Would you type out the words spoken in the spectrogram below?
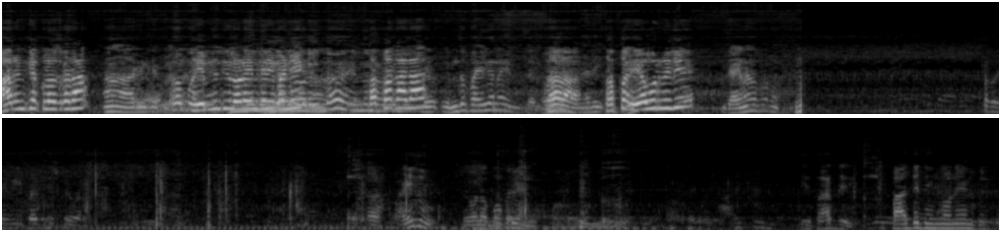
ఆరింటికే క్లోజ్ కదా? ఎనిమిదింటికి లోడ్ అయింది ఇవ్వండి. తప్ప కాదా? ఎనిమిది పైగానే తప్ప ఏ ఊరు ఇది జగన్నాథపురం ఐదు ఇంకోనే బిల్లు.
